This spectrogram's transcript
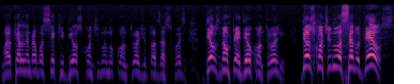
Mas eu quero lembrar você que Deus continua no controle de todas as coisas. Deus não perdeu o controle. Deus continua sendo Deus.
